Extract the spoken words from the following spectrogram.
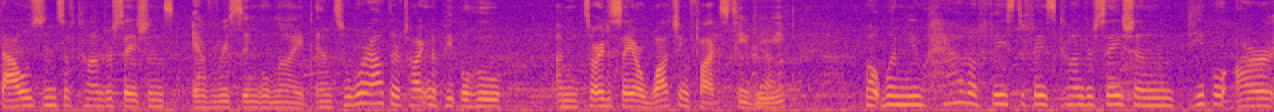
thousands of conversations every single night. And so we're out there talking to people who I'm sorry to say, are watching Fox TV. Yeah. But when you have a face-to-face -face conversation, people are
